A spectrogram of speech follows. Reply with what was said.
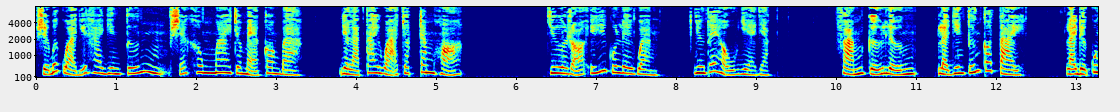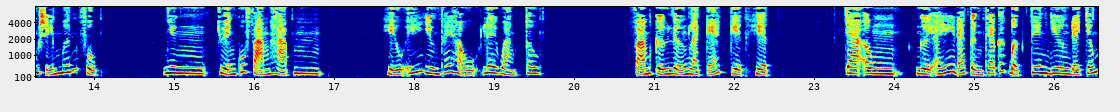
sự bất hòa giữa hai viên tướng sẽ không mai cho mẹ con bà và là tai họa cho trăm họ. Chưa rõ ý của Lê Hoàng, Dương Thái Hậu dè dặt. Phạm Cử Lượng là viên tướng có tài, lại được quân sĩ mến phục. Nhưng chuyện của Phạm Hạp... Hiểu ý Dương Thái Hậu Lê Hoàng Tâu. Phạm Cự Lượng là kẻ kiệt hiệt. Cha ông, người ấy đã từng theo các bậc tiên dương để chống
